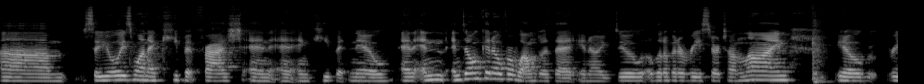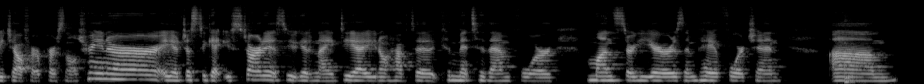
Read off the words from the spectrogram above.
Um, so you always want to keep it fresh and, and, and keep it new and, and, and don't get overwhelmed with it. You know, you do a little bit of research online, you know, reach out for a personal trainer, you know, just to get you started. So you get an idea. You don't have to commit to them for months or years and pay a fortune. Um,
